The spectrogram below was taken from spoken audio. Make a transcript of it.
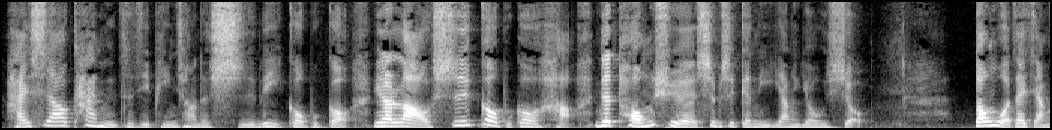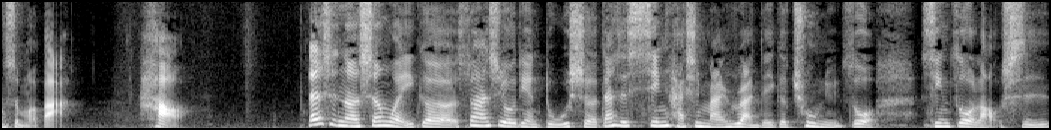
还是要看你自己平常的实力够不够，你的老师够不够好，你的同学是不是跟你一样优秀，懂我在讲什么吧？好，但是呢，身为一个虽然是有点毒舌，但是心还是蛮软的一个处女座星座老师，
